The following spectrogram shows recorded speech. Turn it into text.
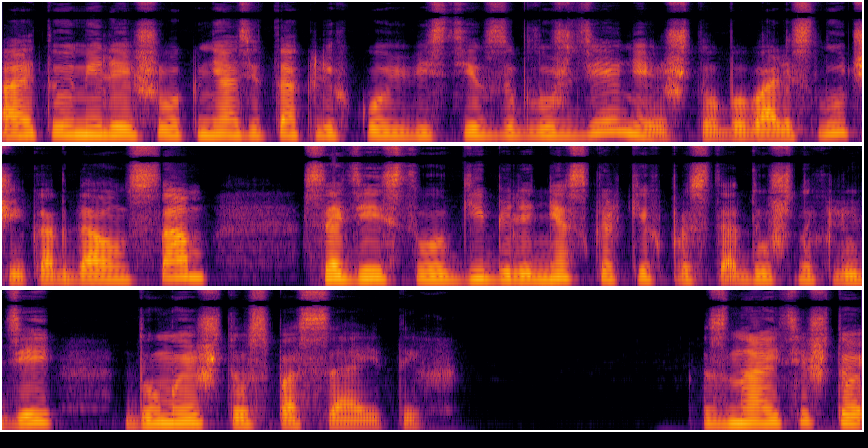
а этого милейшего князя так легко ввести в заблуждение, что бывали случаи, когда он сам содействовал гибели нескольких простодушных людей, думая, что спасает их. Знайте, что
